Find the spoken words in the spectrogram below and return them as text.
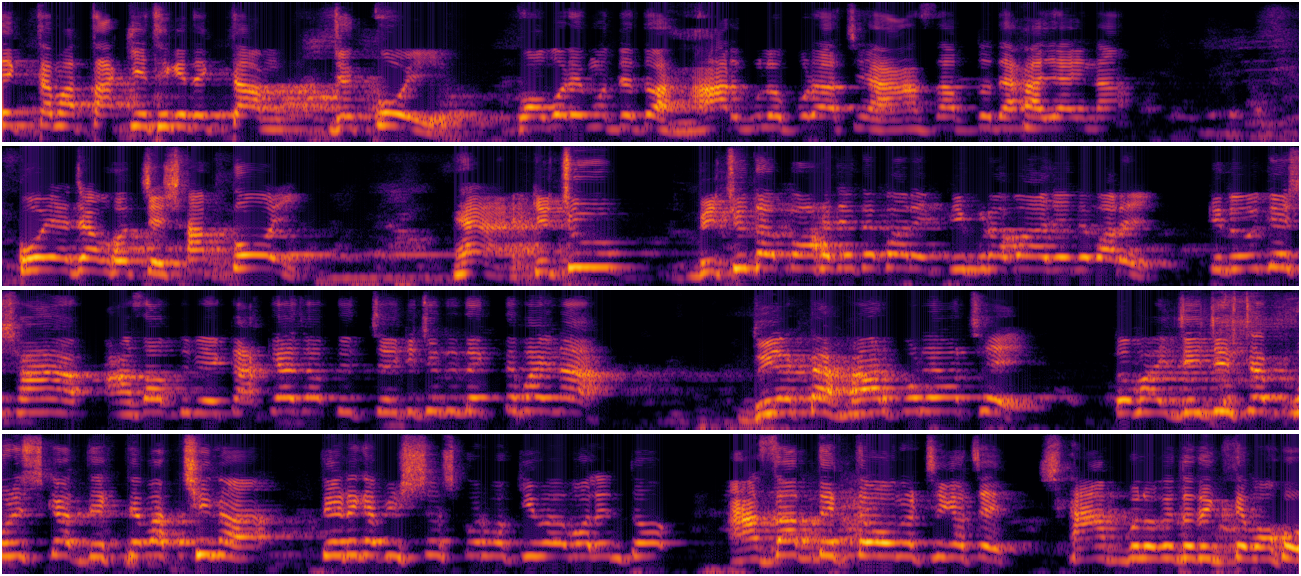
দেখতাম আর তাকিয়ে থেকে দেখতাম যে কই? কবরের মধ্যে তো হাড়গুলো পড়ে আছে, আজাব তো দেখা যায় না। কই আজাব হচ্ছে? সাপ কই? হ্যাঁ কিছু বিছুদা পাওয়া যেতে পারে, পিঁপড়া পাওয়া যেতে পারে। কিন্তু ওই যে সাপ আজাব দিবে, কাকে আজাব দিচ্ছে কিছু তো দেখতে পাই না। দুই একটা হাড় পড়ে আছে। তো ভাই, যে জিনিসটা পরিষ্কার দেখতে পাচ্ছি না, তো এটাকে বিশ্বাস করব কীভাবে বলেন তো? আজাব দেখতে পাবো না, ঠিক আছে? সাপগুলোকে তো দেখতে পাবো।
